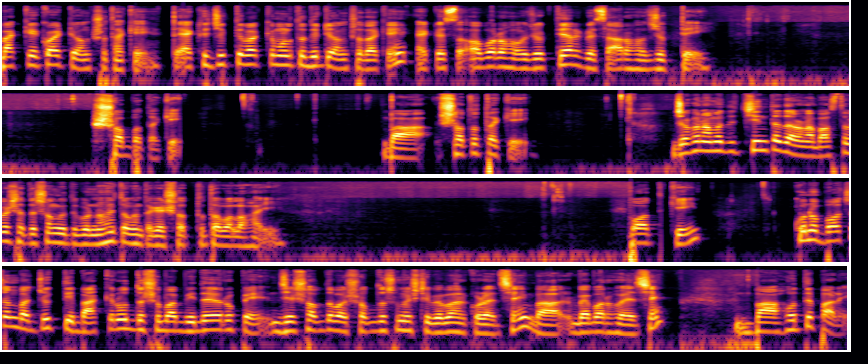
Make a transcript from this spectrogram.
বাক্যে কয়টি অংশ থাকে? তো একটি যুক্তি বাক্যে মূলত দুটি অংশ থাকে, একটা হচ্ছে অবরোহ যুক্তি আর একটা হচ্ছে আরোহ যুক্তি। সভ্যতা কি? বা সততা কি? যখন আমাদের চিন্তা ধারণা বাস্তবের সাথে সঙ্গতিপূর্ণ হয়, তখন তাকে সত্যতা বলা হয়। পদ কি? কোনো বচন বা যুক্তি বাক্যের উদ্দেশ্য বা বিধেয় রূপে যে শব্দ বা শব্দ সমষ্টি ব্যবহার করেছে বা ব্যবহার হয়েছে বা হতে পারে,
